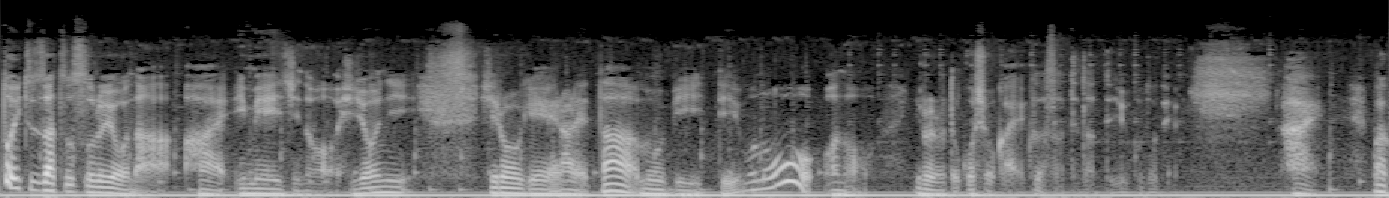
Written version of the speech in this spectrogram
と逸脱するような、はい、イメージの非常に広げられたムービーっていうものを、あの、いろいろとご紹介くださってたっていうことで、はい。まあ、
